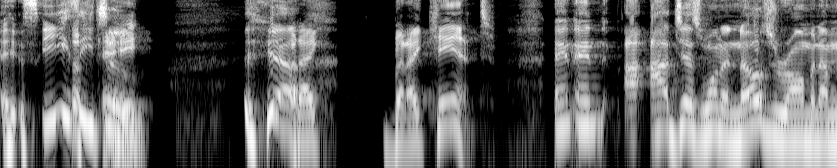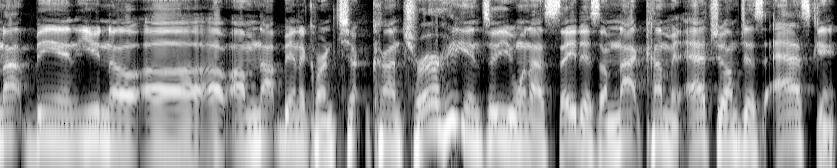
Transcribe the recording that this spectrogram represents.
it's easy okay? to. Yeah. But I but I can't. And and I, I just want to know, Jerome, and I'm not being, you know, uh, I'm not being a contrarian to you when I say this. I'm not coming at you. I'm just asking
